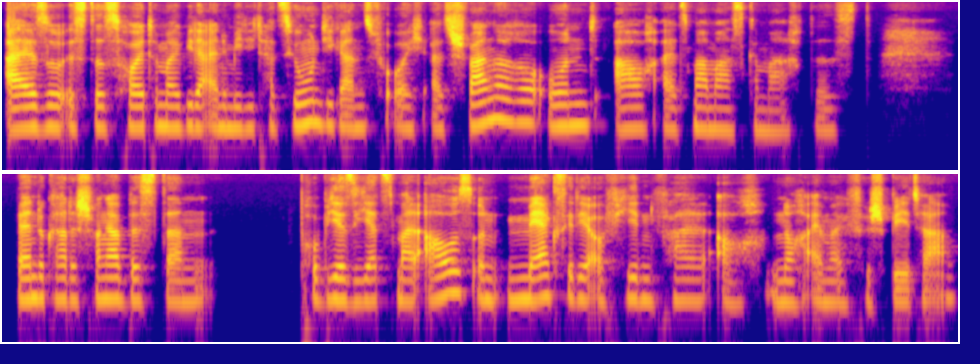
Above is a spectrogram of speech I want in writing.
Also ist es heute mal wieder eine Meditation, die ganz für euch als Schwangere und auch als Mamas gemacht ist. Wenn du gerade schwanger bist, dann probier sie jetzt mal aus und merk sie dir auf jeden Fall auch noch einmal für später.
